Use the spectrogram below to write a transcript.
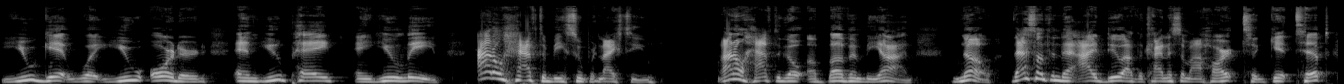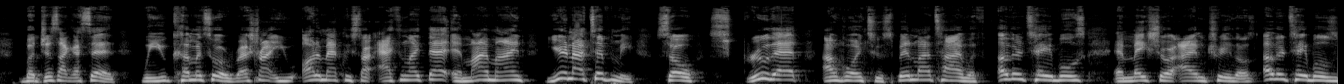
you get what you ordered and you pay and you leave. I don't have to be super nice to you. I don't have to go above and beyond. No, that's something that I do out of the kindness of my heart to get tipped. But just like I said, when you come into a restaurant, you automatically start acting like that. In my mind, you're not tipping me. So screw that. I'm going to spend my time with other tables and make sure I am treating those other tables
